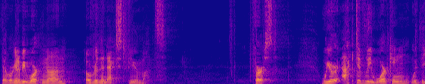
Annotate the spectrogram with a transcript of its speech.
that we're going to be working on over the next few months. First, we are actively working with the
